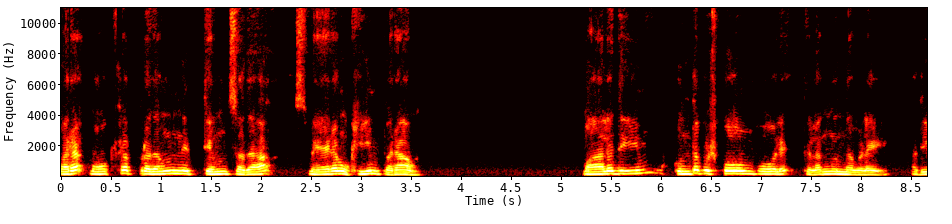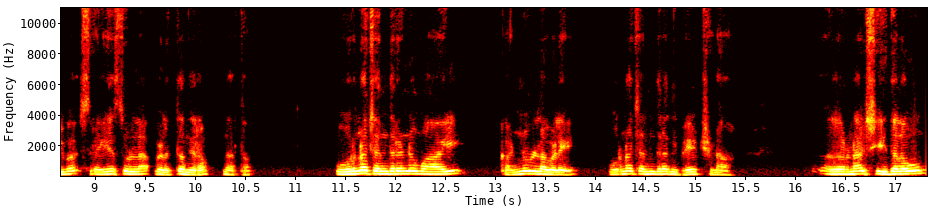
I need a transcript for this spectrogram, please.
പരമോക്ഷപ്രദം നിത്യം സദാ സ്മേരമുഖീം പരാം. മാലതിയും കുന്തപുഷ്പവും പോലെ തിളങ്ങുന്നവളെ അതീവ ശ്രേയസ്സുള്ള വെളുത്ത നിറം നർത്ഥം പൂർണചന്ദ്രനുമായി കണ്ണുള്ളവളെ പൂർണചന്ദ്ര നിഭേക്ഷണ അത് ശീതളവും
